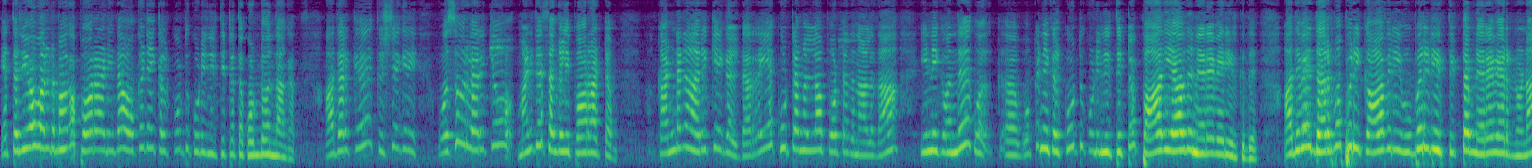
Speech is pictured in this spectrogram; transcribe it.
எத்தனையோ வருடமாக போராடி தான் ஒகேனக்கல் கூட்டு குடிநீர் திட்டத்தை கொண்டு வந்தாங்க. அதற்கு கிருஷ்ணகிரி ஒசூர் வரைக்கும் மனித சங்கிலி போராட்டம் கண்டன அறிக்கைகள் நிறைய கூட்டங்கள்லாம் போட்டதுனால தான் இன்னைக்கு வந்து ஒ- ஒகேனக்கல் கூட்டு குடிநீர் திட்டம் பாதியாவது நிறைவேறி இருக்குது. அதுவே தர்மபுரி காவிரி உபரி நீர் திட்டம் நிறைவேறணும்னா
